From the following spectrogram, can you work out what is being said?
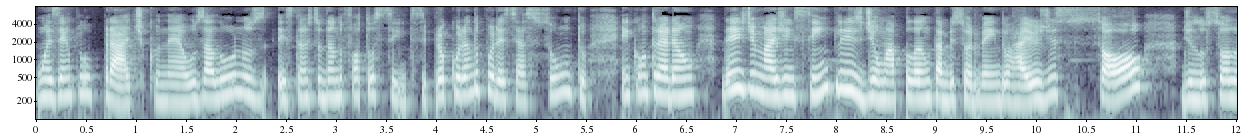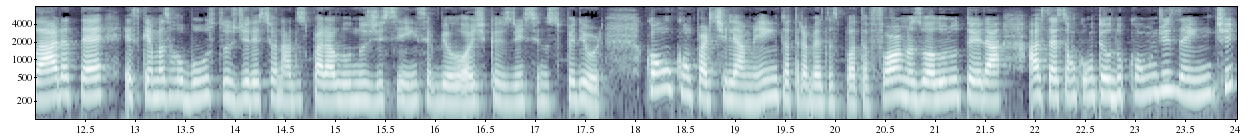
Um exemplo prático, né? Os alunos estão estudando fotossíntese, procurando por esse assunto, encontrarão desde imagens simples de uma planta absorvendo raios de sol de luz solar até esquemas robustos direcionados para alunos de ciência biológicas de ensino superior. Com o compartilhamento através das plataformas, o aluno terá acesso a um conteúdo condizente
